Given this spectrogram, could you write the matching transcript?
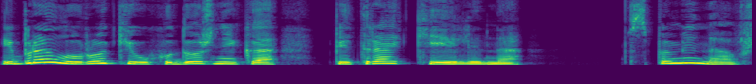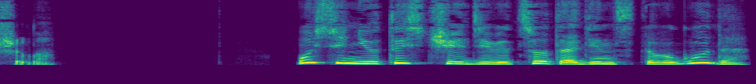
и брал уроки у художника Петра Келлина, вспоминавшего. Осенью 1911 года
